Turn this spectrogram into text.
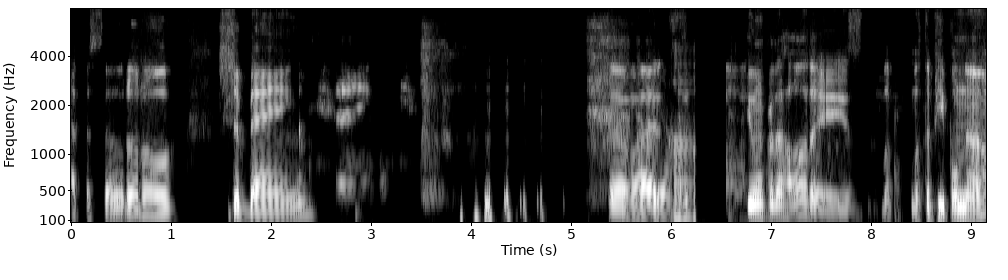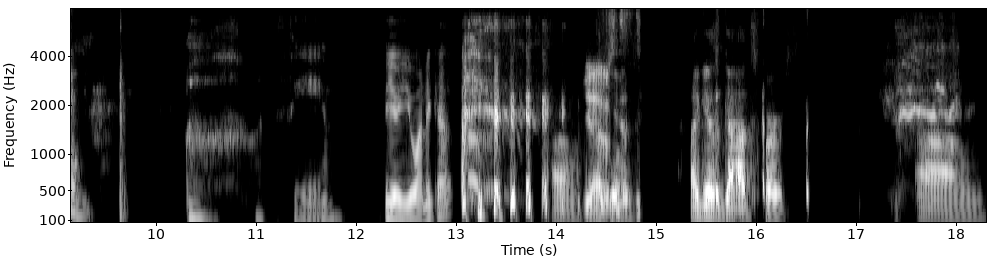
episode, a little shebang. so, There we uh, go. Uh, doing for the holidays? Let, let the people know. oh, let's see. Theo, you want to go? Um, I, Yes. guess, I guess God's first. Um,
